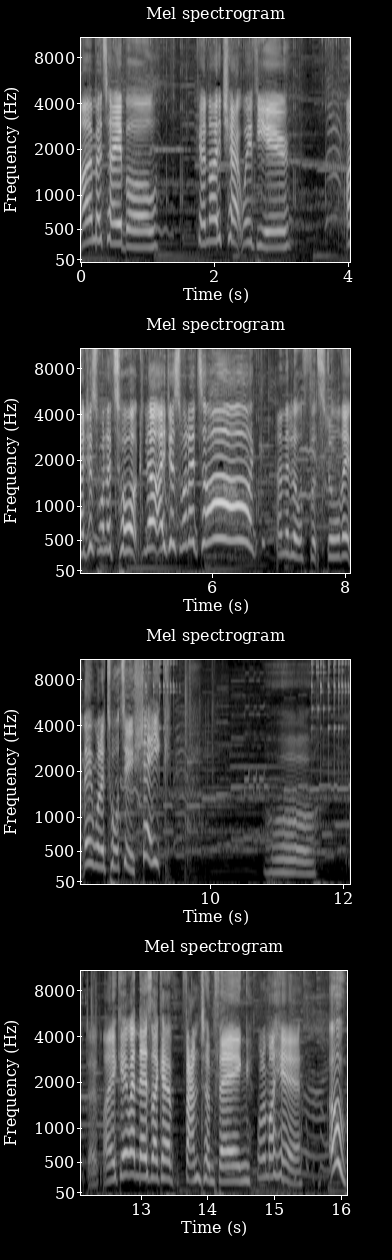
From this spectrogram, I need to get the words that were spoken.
I'm a table. Can I chat with you? I just want to talk. No, I just want to talk. And the little footstool, they, they want to talk too. Shake. Oh, I don't like it when there's like a phantom thing. What am I here? Oh,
